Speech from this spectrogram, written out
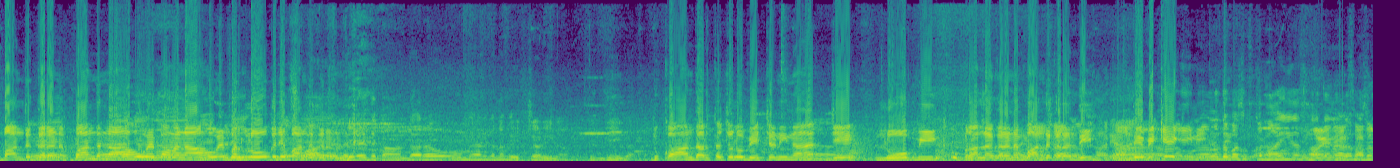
ਬੰਦ ਕਰਨ ਬੰਦ ਨਾ ਹੋਵੇ ਭਾਵੇਂ ਨਾ ਹੋਵੇ ਪਰ ਲੋਕ ਜੇ ਬੰਦ ਕਰਨ। ਜਿਹੜੇ ਦੁਕਾਨਦਾਰ ਆ, ਉਹ ਮੈਂ ਕਹਿੰਦਾ ਵੇਚਣ ਹੀ ਨਾ ਸਿੱਧੀ ਗੱਲ ਦੁਕਾਨਦਾਰ ਤਾਂ ਚਲੋ ਵੇਚਣ ਹੀ ਨਾ ਜੇ ਲੋਕ ਵੀ ਉਪਰਾਲਾ ਕਰਨ ਬੰਦ ਕਰਨ ਦੀ ਤੇ ਵਿਕੇਗੀ ਉਹਨਾਂ ਨਹੀਂ ਨੂੰ ਤਾਂ ਬਸ ਕਮਾਈ ਦਾ ਸਾਧਨ ਹੁੰਦਾ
